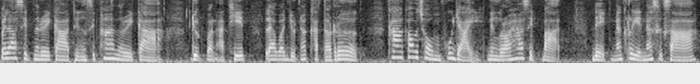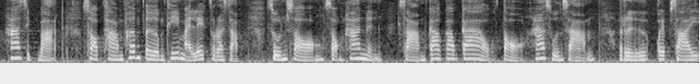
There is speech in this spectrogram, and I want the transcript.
เวลา 10นาฬิกาถึง 15นาฬิกา หยุดวันอาทิตย์ และวันหยุดนักขัตฤกษ์ค่าเข้าชมผู้ใหญ่ 150 บาท เด็กนักเรียนนักศึกษา 50 บาท สอบถามเพิ่มเติมที่หมายเลขโทรศัพท์ 02 251 3999 ต่อ 503 หรือเว็บไซต์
